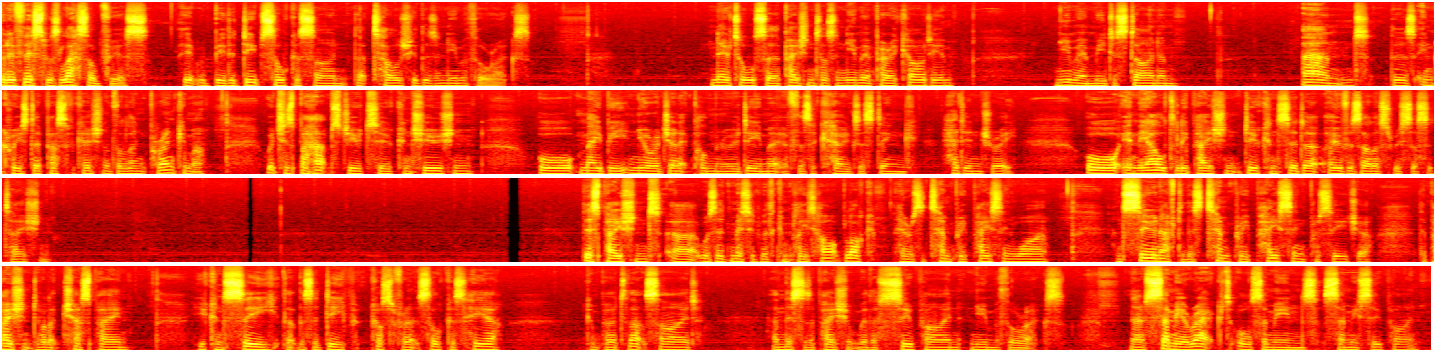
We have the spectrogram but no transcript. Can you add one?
but if this was less obvious, it would be the deep sulcus sign that tells you there's a pneumothorax. Note also the patient has a pneumopericardium, pneumomediastinum, and there's increased opacification of the lung parenchyma, which is perhaps due to contusion or maybe neurogenic pulmonary edema if there's a coexisting head injury, or in the elderly patient, do consider overzealous resuscitation. This patient uh, was admitted with complete heart block. Here is a temporary pacing wire. And soon after this temporary pacing procedure, the patient developed chest pain. You can see that there's a deep costophrenic sulcus here compared to that side. And this is a patient with a supine pneumothorax. Now, semi-erect also means semi-supine.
